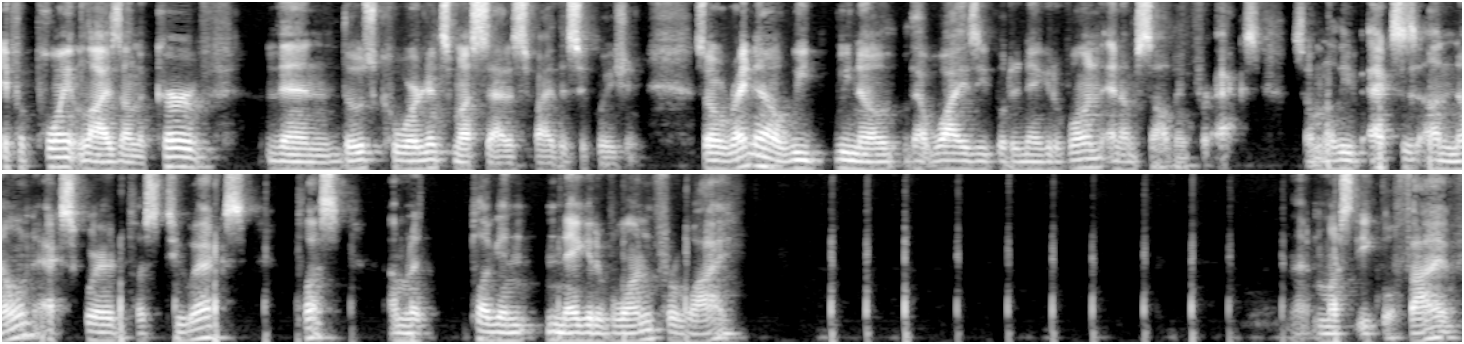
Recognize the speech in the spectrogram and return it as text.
if a point lies on the curve, then those coordinates must satisfy this equation. So right now we, we know that y is equal to negative 1 and I'm solving for x. So I'm going to leave x is unknown, x squared plus 2x plus, I'm going to plug in negative 1 for y. That must equal 5.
